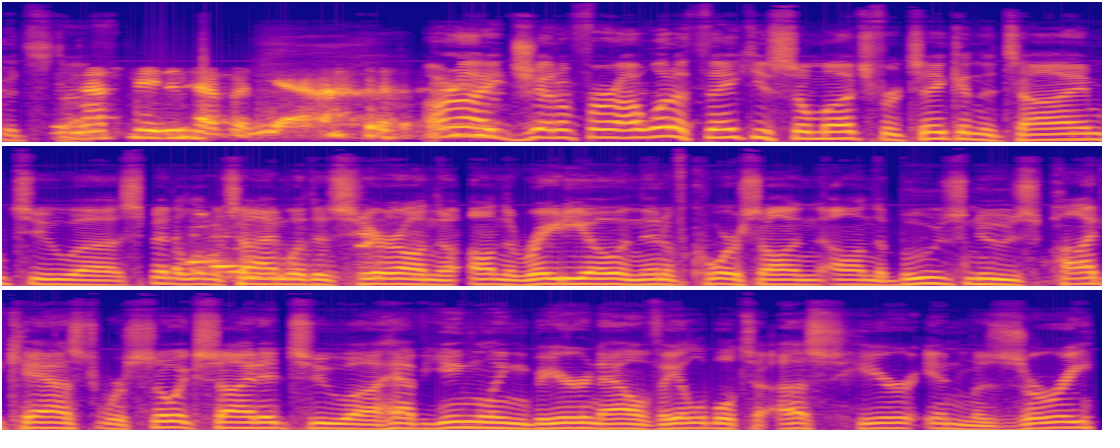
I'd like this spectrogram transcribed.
Good stuff. And that's made in heaven, yeah. All right, Jennifer, I want to thank you so much for taking the time to uh, spend a little time with us here on the on the radio, and then of course on on the Booze News podcast. We're so excited to uh, have Yuengling beer now available to us here in Missouri.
